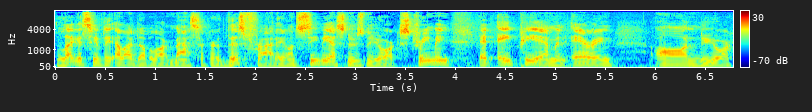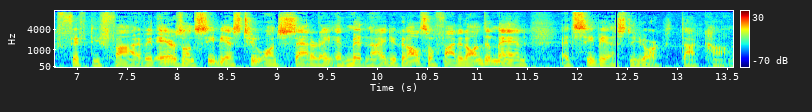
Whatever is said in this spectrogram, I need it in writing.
Legacy of the LIRR Massacre, this Friday on CBS News New York, streaming at 8 p.m. and airing on New York 55. It airs on CBS 2 on Saturday at midnight. You can also find it on demand at cbsnewyork.com.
